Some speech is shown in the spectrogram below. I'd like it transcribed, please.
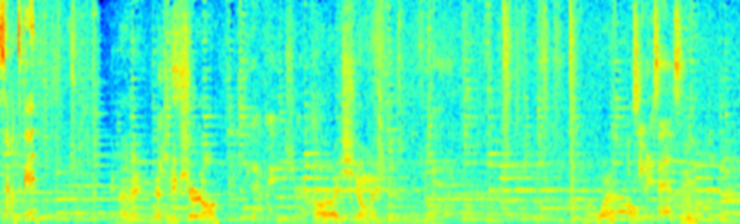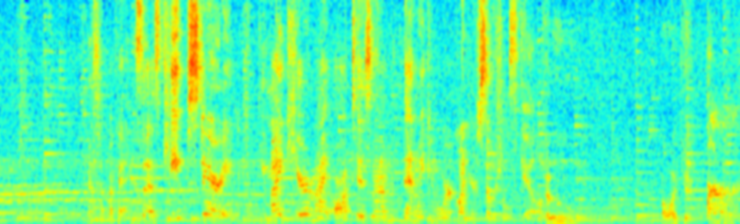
sounds good. Hey, honey, you got your new shirt on? I do have my own shirt on. All right, show me. Oh, wow. See what it says? Mm-hmm. Okay, it says, keep staring. You might cure my autism, then we can work on your social skill. Ooh. I like it. Burn.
